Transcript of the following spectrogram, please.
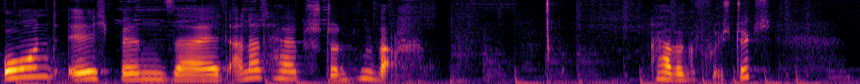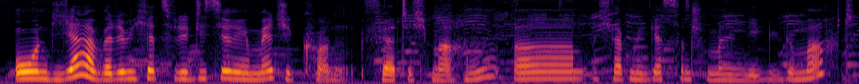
und ich bin seit anderthalb Stunden wach. Habe gefrühstückt. Und ja, werde mich jetzt für die diesjährige MagicCon fertig machen. Ähm, ich habe mir gestern schon meine Nägel gemacht.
